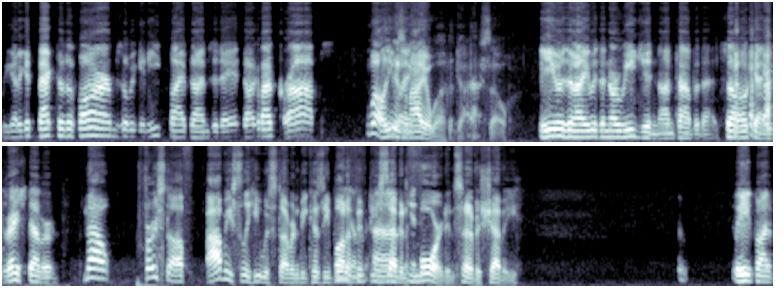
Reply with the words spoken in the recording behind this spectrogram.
We got to get back to the farm so we can eat five times a day and talk about crops. Well, he was an Iowa guy, so. He was an he was a Norwegian on top of that. So okay, he's very stubborn. Now, first off, obviously he was stubborn because he bought a Liam, uh, 57 in- Ford instead of a Chevy. He bought a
